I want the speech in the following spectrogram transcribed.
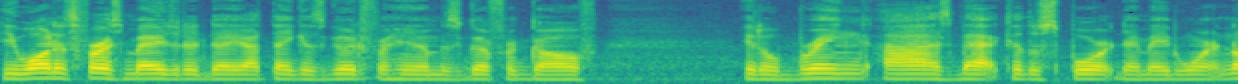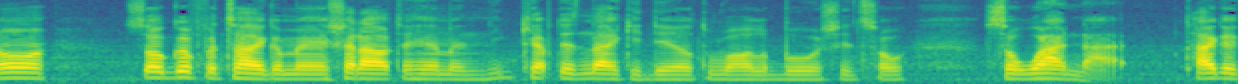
he won his first major today. I think it's good for him. It's good for golf. It'll bring eyes back to the sport that maybe weren't on. So good for Tiger, man. Shout out to him, and he kept his Nike deal through all the bullshit. So, so why not? Tiger,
